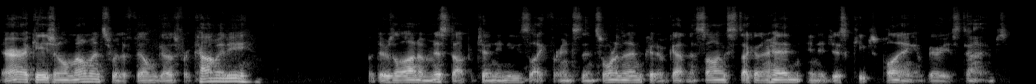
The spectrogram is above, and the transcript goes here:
There are occasional moments where the film goes for comedy, but there's a lot of missed opportunities. Like, for instance, one of them could have gotten a song stuck in their head and it just keeps playing at various times.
